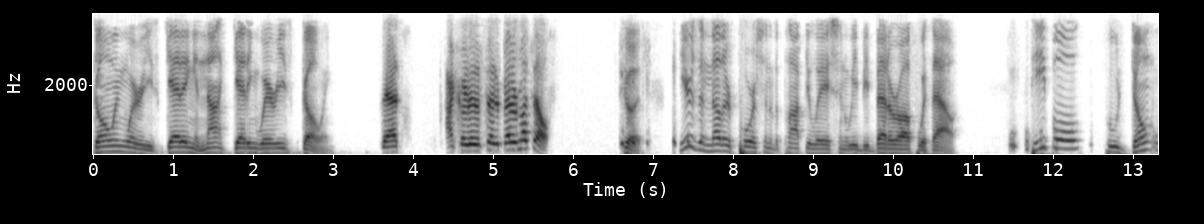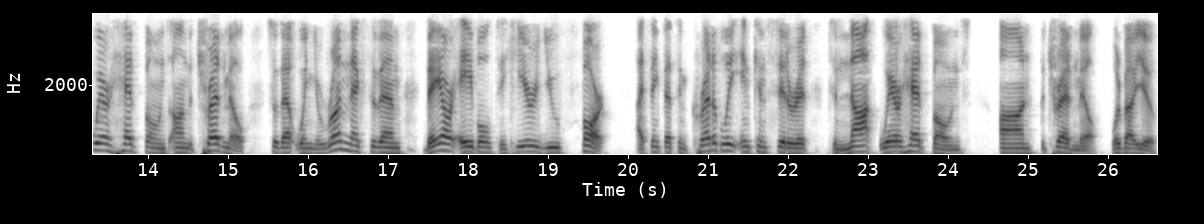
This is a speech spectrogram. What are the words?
going where he's getting and not getting where he's going. That's I couldn't have said it better myself. Good. Here's another portion of the population we'd be better off without. People who don't wear headphones on the treadmill so that when you run next to them, they are able to hear you fart. I think that's incredibly inconsiderate to not wear headphones on the treadmill. What about you?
